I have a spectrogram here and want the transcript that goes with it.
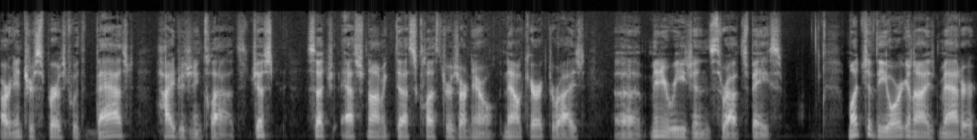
are interspersed with vast hydrogen clouds, just such astronomic dust clusters are now, now characterized uh, many regions throughout space. Much of the organized matter,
